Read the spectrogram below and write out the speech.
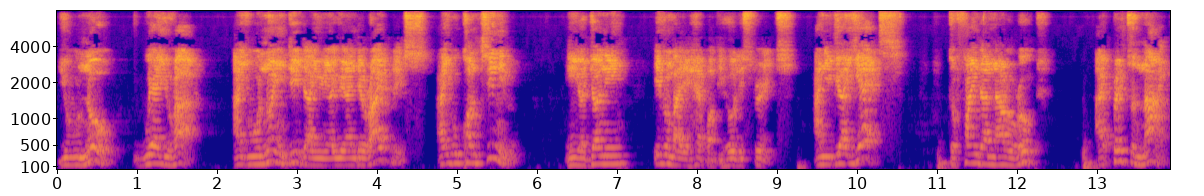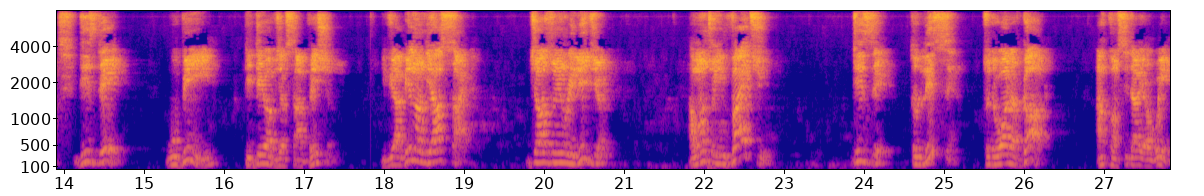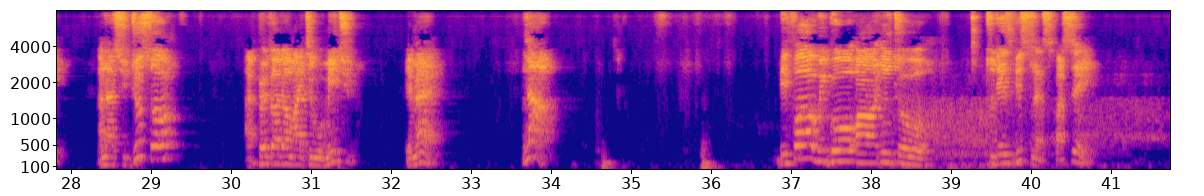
you will know where you are and you will know indeed that you are in the right place and you will continue in your journey even by the help of the Holy Spirit. And if you are yet to find that narrow road, I pray tonight, this day, will be the day of your salvation. If you have been on the outside, just doing religion, I want to invite you this day to listen to the word of God and consider your way. And as you do so, I pray God Almighty will meet you Amen. Now, before we go on into today's business per se,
